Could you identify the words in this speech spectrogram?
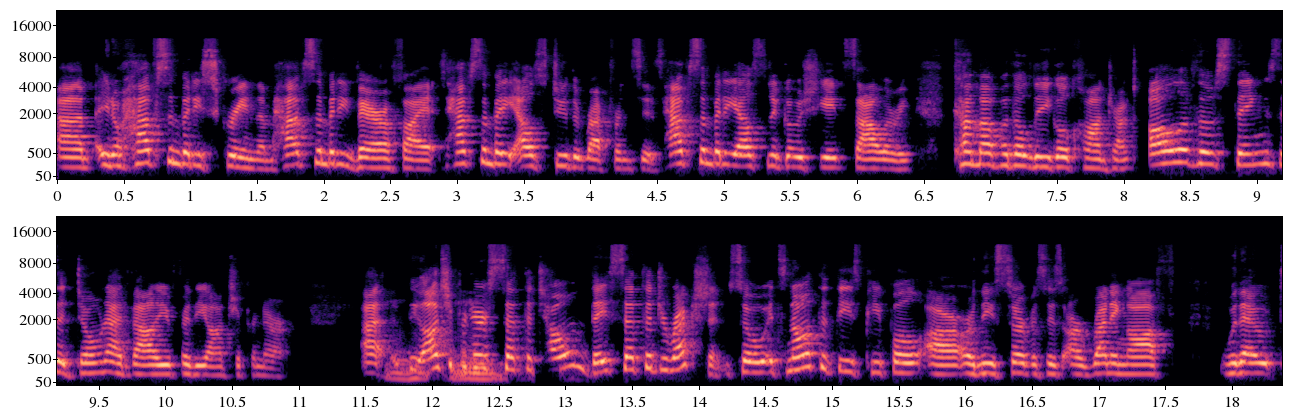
Um, you know have somebody screen them have somebody verify it have somebody else do the references have somebody else negotiate salary come up with a legal contract all of those things that don't add value for the entrepreneur. Uh, mm-hmm. the entrepreneurs mm-hmm. set the tone they set the direction. So it's not that these people are or these services are running off without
